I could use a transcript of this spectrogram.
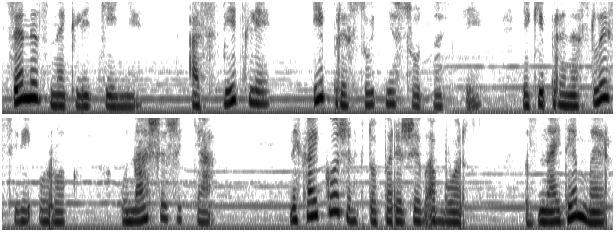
це не зниклі тіні, а світлі і присутні сутності, які принесли свій урок у наше життя. Нехай кожен, хто пережив аборт, знайде мир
